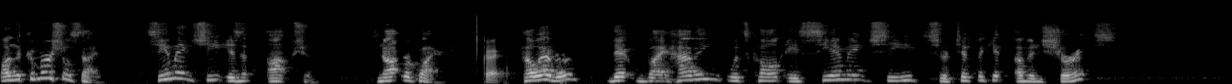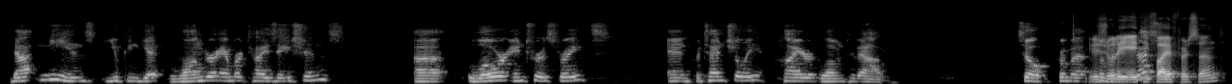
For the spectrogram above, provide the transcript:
On the commercial side, CMHC is an option. It's not required. Correct. However, by having what's called a CMHC certificate of insurance, that means you can get longer amortizations, uh, lower interest rates, and potentially higher loan to value. So from a Usually investor- eighty-five percent.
